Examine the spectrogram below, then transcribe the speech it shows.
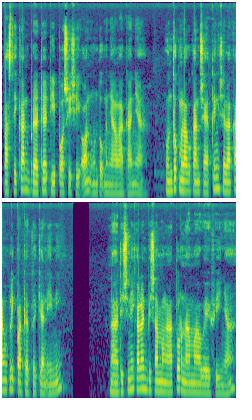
Pastikan berada di posisi on untuk menyalakannya. Untuk melakukan setting, silakan klik pada bagian ini Nah, di sini kalian bisa mengatur nama WiFi-nya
